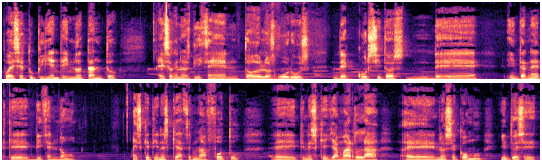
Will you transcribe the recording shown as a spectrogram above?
puede ser tu cliente y no tanto eso que nos dicen todos los gurús de cursitos de internet que dicen no, es que tienes que hacer una foto, eh, tienes que llamarla eh, no sé cómo y entonces eh,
